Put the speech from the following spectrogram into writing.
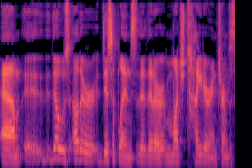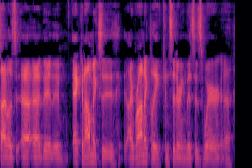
um, those other disciplines that, that, are much tighter in terms of silos, uh, uh, the, the, economics, uh, ironically, considering this is where uh,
